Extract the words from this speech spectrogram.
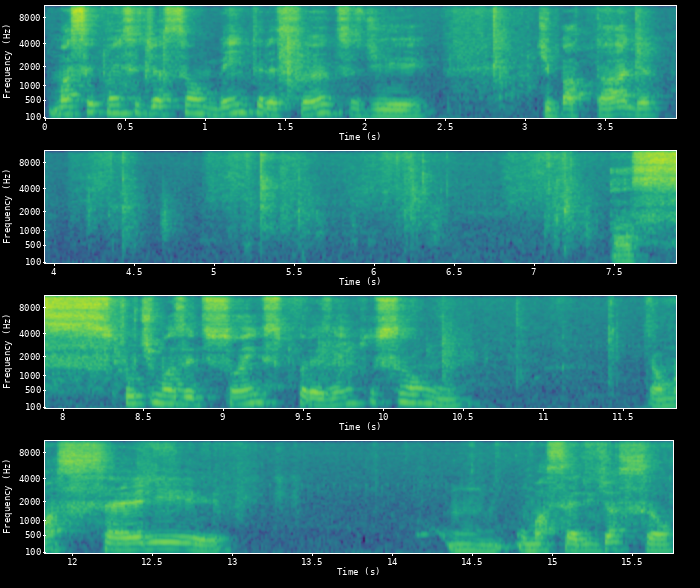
uma sequência de ação bem interessantes de, de batalha. As últimas edições, por exemplo, são é uma série um, uma série de ação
